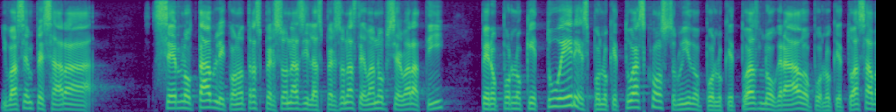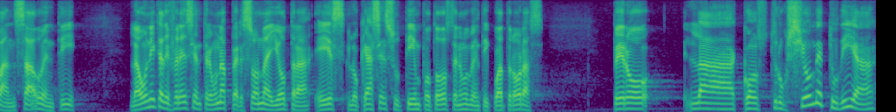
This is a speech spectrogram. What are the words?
y vas a empezar a ser notable con otras personas y las personas te van a observar a ti pero por lo que tú eres, por lo que tú has construido, por lo que tú has logrado, por lo que tú has avanzado en ti. La única diferencia entre una persona y otra es lo que hace en su tiempo. Todos tenemos 24 horas. Pero la construcción de tu día,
